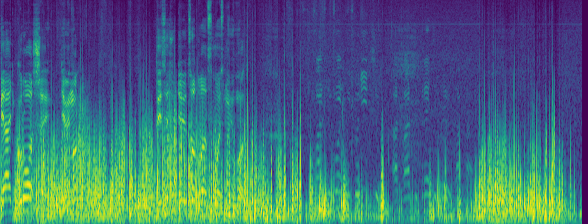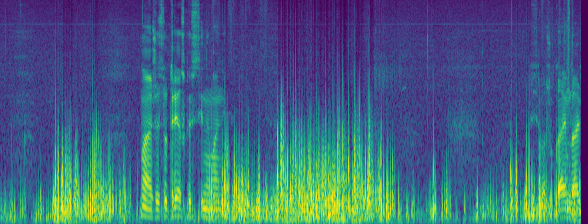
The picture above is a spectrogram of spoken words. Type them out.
5 грошей. 90... А, щось тут різкості немає. Все, шукаємо далі.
